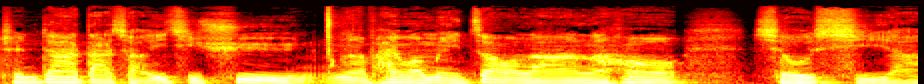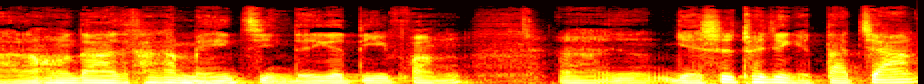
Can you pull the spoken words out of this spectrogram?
全家大小一起去呃拍完美照啦，然后休息啊，然后大家看看美景的一个地方。嗯，也是推荐给大家。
